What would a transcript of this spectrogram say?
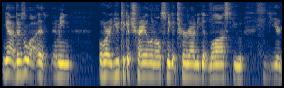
Yeah. There's a lot. I mean, or you take a trail and all of a sudden you get turned around, you get lost. You, your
